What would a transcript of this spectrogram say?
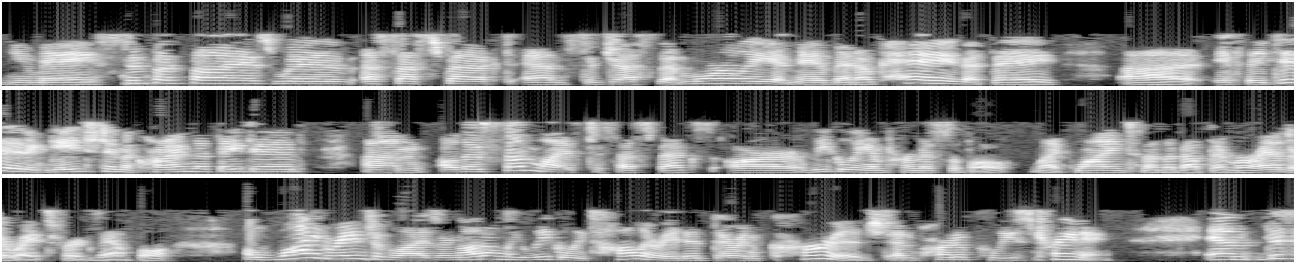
you may sympathize with a suspect and suggest that morally it may have been okay that they, uh, if they did, engaged in the crime that they did. Um, although some lies to suspects are legally impermissible, like lying to them about their Miranda rights, for example, a wide range of lies are not only legally tolerated, they're encouraged and part of police training. And this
